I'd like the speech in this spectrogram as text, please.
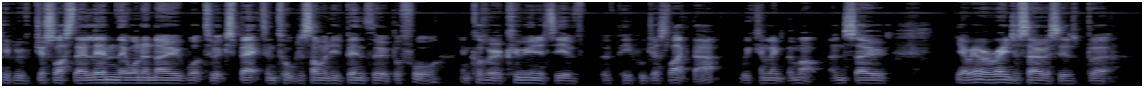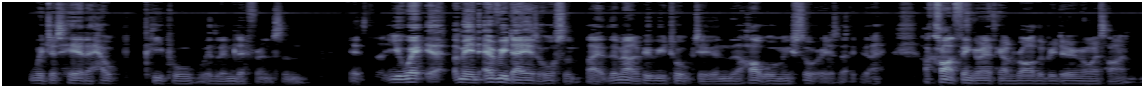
people who've just lost their limb. They want to know what to expect and talk to someone who's been through it before. And because we're a community of of people just like that, we can link them up. And so, yeah, we have a range of services, but we're just here to help people with limb difference and it's mm. you wait eh, i mean every day is awesome like the amount of people you talk to and the heartwarming stories that you know i can't think of anything i'd rather be doing all my time.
